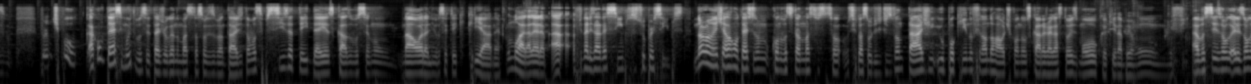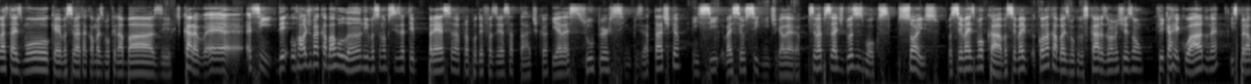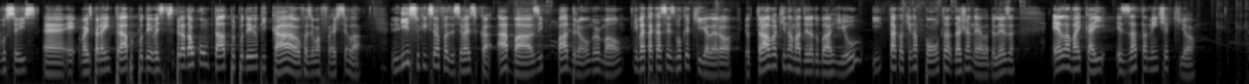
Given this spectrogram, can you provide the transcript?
Tipo, acontece muito você estar tá jogando uma situação de desvantagem, então você precisa ter ideias caso você não, na hora ali, você tenha que criar, né? Vamos lá, galera. A, a finalizada é simples, super simples. Normalmente ela acontece quando você está numa situação de desvantagem e um pouquinho no final do round, quando os caras já gastou smoke aqui na B1, enfim. Aí vocês vão, eles vão gastar smoke, aí você vai atacar mais smoke na base. Cara, é assim, de, o round vai acabar rolando e você não precisa ter pressa para poder fazer essa tática. E ela é super simples. A tática em si vai ser o seguinte, galera. Você vai precisar de duas smokes. Só isso. Você vai smocar. Você vai. Quando acabar a smoke dos caras, normalmente eles vão ficar recuado, né? Esperar vocês. É, vai esperar entrar para poder. Vai esperar dar o um contato para poder picar ou fazer uma flash, sei lá. Nisso, o que, que, você vai fazer? Você vai ficar a base, padrão, normal, e vai tacar essa smoke aqui, galera, ó. Eu travo aqui na madeira do barril e taco aqui na ponta da janela, beleza? Ela vai cair exatamente aqui, ó.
